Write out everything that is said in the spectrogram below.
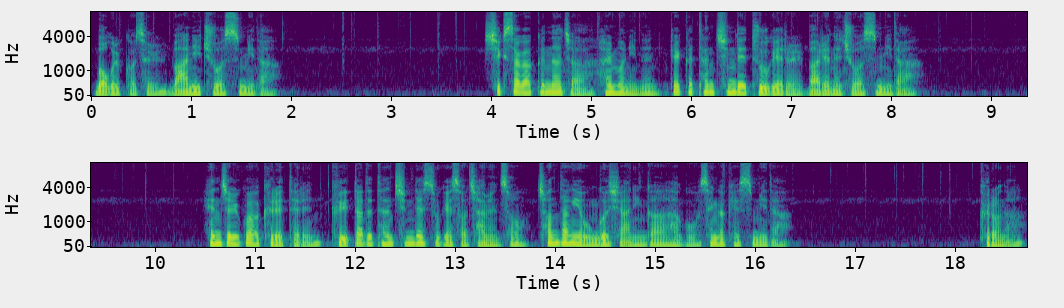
먹을 것을 많이 주었습니다. 식사가 끝나자 할머니는 깨끗한 침대 두 개를 마련해 주었습니다. 헨젤과 그레텔은 그 따뜻한 침대 속에서 자면서 천당에 온 것이 아닌가 하고 생각했습니다. 그러나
